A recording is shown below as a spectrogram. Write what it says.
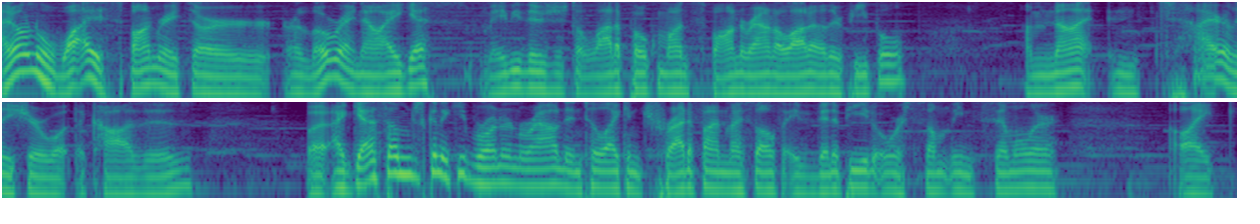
I don't know why spawn rates are, are low right now. I guess maybe there's just a lot of Pokemon spawned around a lot of other people. I'm not entirely sure what the cause is. But I guess I'm just going to keep running around until I can try to find myself a Venipede or something similar. Like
